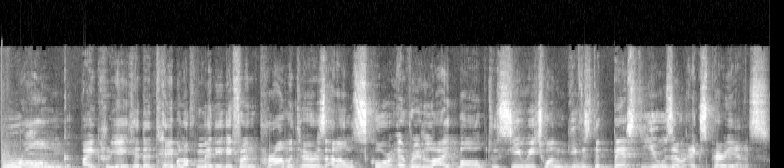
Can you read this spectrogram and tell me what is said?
Wrong! I created a table of many different parameters and I'll score every light bulb to see which one gives the best user experience.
